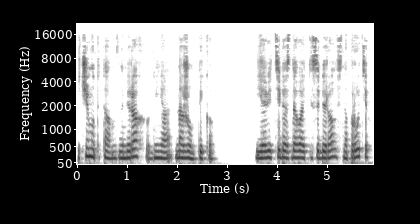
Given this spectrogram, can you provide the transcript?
«Почему ты там, в номерах, в меня ножом тыкал? Я ведь тебя сдавать не собиралась, напротив».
